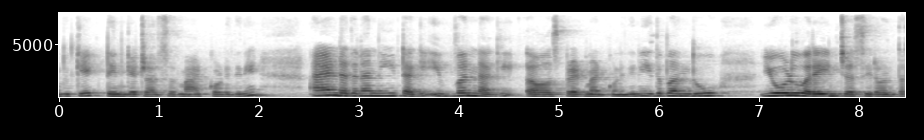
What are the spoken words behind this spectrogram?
ಒಂದು ಕೇಕ್ ಟೆನ್ಗೆ ಟ್ರಾನ್ಸ್ಫರ್ ಮಾಡ್ಕೊಂಡಿದ್ದೀನಿ. ಆ್ಯಂಡ್ ಅದನ್ನು ನೀಟಾಗಿ ಇವನ್ನಾಗಿ ಸ್ಪ್ರೆಡ್ ಮಾಡ್ಕೊಂಡಿದ್ದೀನಿ. ಇದು ಬಂದು ಏಳೂವರೆ ಇಂಚಸ್ ಇರೋವಂಥ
